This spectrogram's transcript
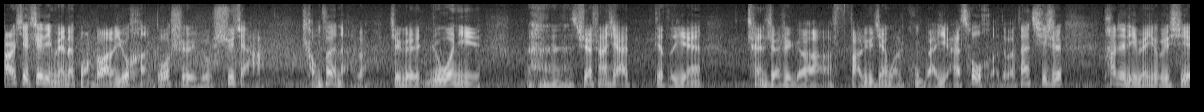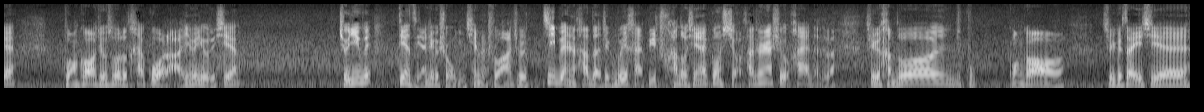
而且这里面的广告呢，有很多是有虚假成分的，对吧？这个如果你 宣传下电子烟，趁着这个法律监管的空白也还凑合，对吧？但其实它这里面有一些广告就做的太过了啊，因为有一些。就因为电子烟这个事儿，我们前面说啊，就是即便是它的这个危害比传统香烟更小，它仍然是有害的，对吧？这个很多广告，这个在一些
